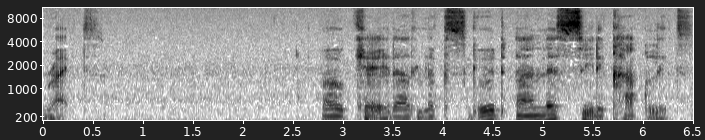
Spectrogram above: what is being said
Right. Okay that looks good. And let's see the calculate.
